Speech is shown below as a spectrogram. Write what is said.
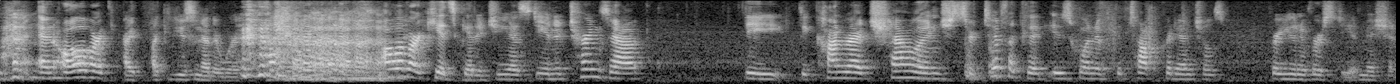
and all of our, I, I could use another word. all of our kids get a GSD, and it turns out the, the Conrad Challenge certificate is one of the top credentials for university admission,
